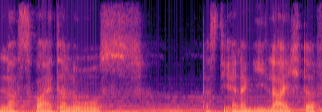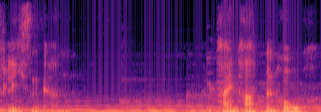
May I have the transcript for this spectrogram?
Lass weiter los, dass die Energie leichter fließen kann. Einatmen hoch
